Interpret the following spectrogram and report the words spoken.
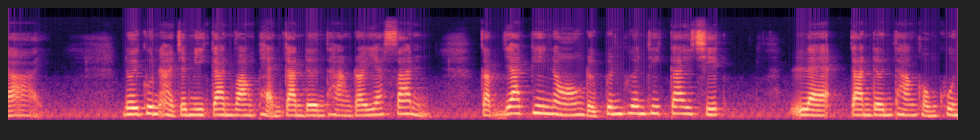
ได้ โดยคุณอาจจะมีการวางแผนการเดินทางระยะสั้น กับญาติพี่น้องหรือเพื่อนๆที่ใกล้ชิด และการเดินทางของคุณ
